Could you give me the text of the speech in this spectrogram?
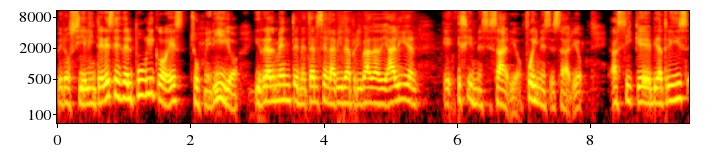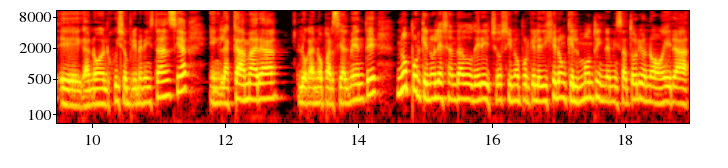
pero si el interés es del público es chusmerío y realmente meterse en la vida privada de alguien eh, es innecesario, fue innecesario. Así que Beatriz eh, ganó el juicio en primera instancia, en la Cámara lo ganó parcialmente, no porque no le hayan dado derechos, sino porque le dijeron que el monto indemnizatorio no era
